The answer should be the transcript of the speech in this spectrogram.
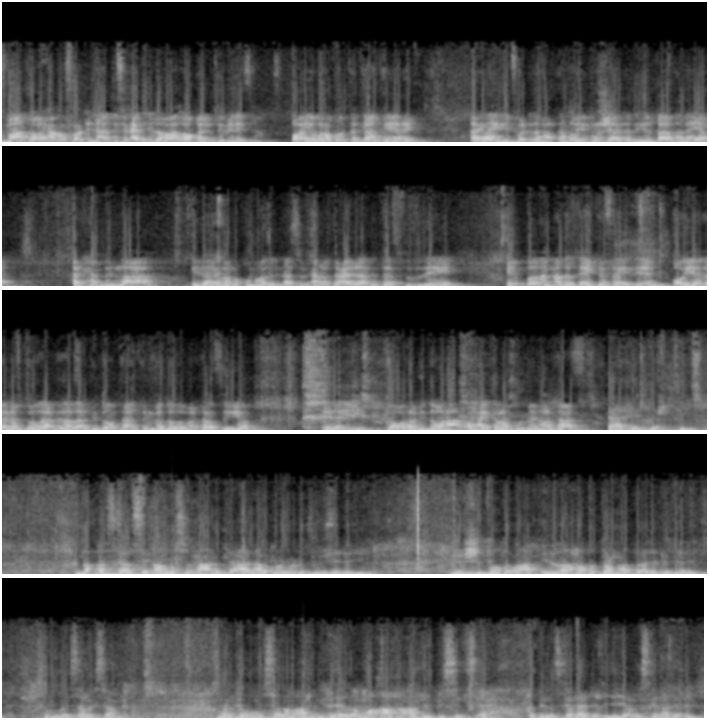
maanta waxaan u fadhinaa dufcadii labaad oo qalintirinaysa oo iyaguna kontanka aan ka yarayn ayaa idiin fadhida halkan oo iyaguna shahaadadihii qaadanaya. Alxamdulilah ilaahay baanu ku mahadinaa subxaana watacaala arrintaas fududeeyey. In badanna dadka ay ka faa'iideen oo iyaga naftooda ardaydaad arki doontaan kelmadooda marka la siiyo inay ka warrami doonaan waxay kala kulmeen halkaas. Ilaahay dartii naqaskaasi alla subxaana watacaala mar walba buuxinayay. Bishii toddobaad ilaa hadda daraad baa la bedelay. Rumaysanaysaan marka umusalamo arrinteeda ma aha arrin business ah. Haddii laiska dhaadhiciyo yaa laiska dhaadhicin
